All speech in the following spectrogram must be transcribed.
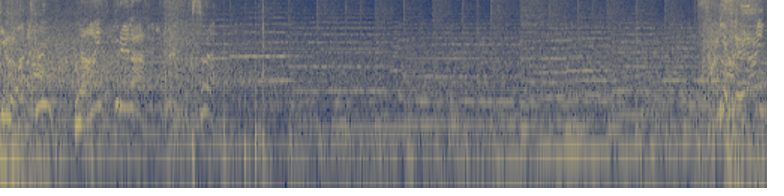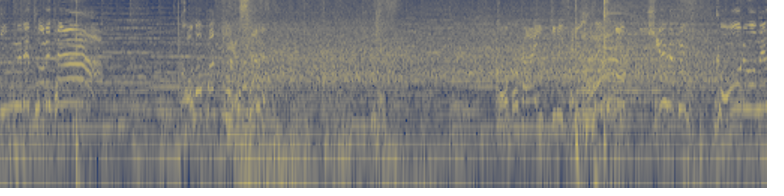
山田君ナイスプレーだ。そらスライディングで止めた。このパスをしゃここから一気に攻め込んでいく日向君ゴールを狙う。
